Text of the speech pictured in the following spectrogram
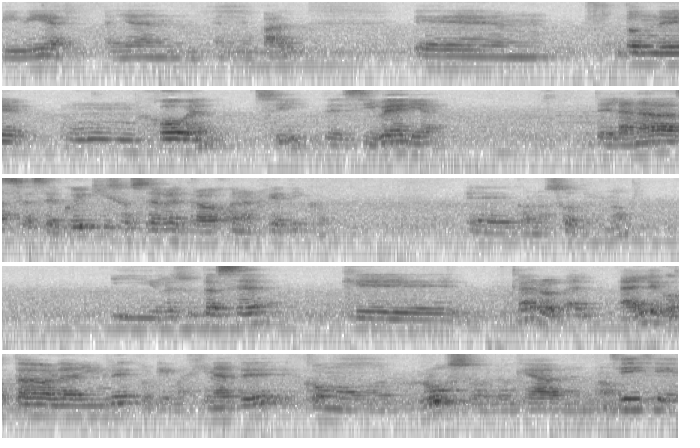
viví allá en, en Nepal, eh, donde un joven, ¿sí? De Siberia, de la nada se acercó y quiso hacer el trabajo energético eh, con nosotros, ¿no? Y resulta ser que, claro, a él, a él le costaba hablar inglés, porque imagínate, es como ruso lo que hablan, ¿no? Sí, sí.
